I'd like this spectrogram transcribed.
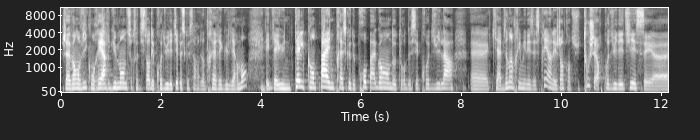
j'avais envie qu'on réargumente sur cette histoire des produits laitiers parce que ça revient très régulièrement et qu'il y a eu une telle campagne presque de propagande autour de ces produits-là euh, qui a bien imprimé les esprits. hein. Les gens, quand tu touches à leurs produits laitiers, c'est euh,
